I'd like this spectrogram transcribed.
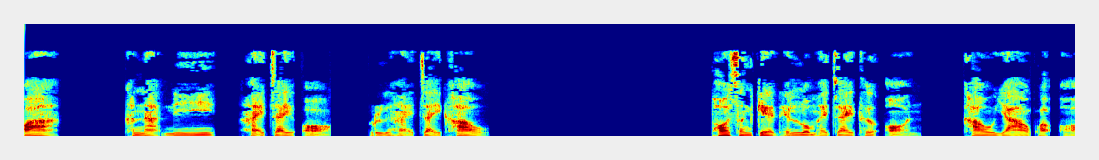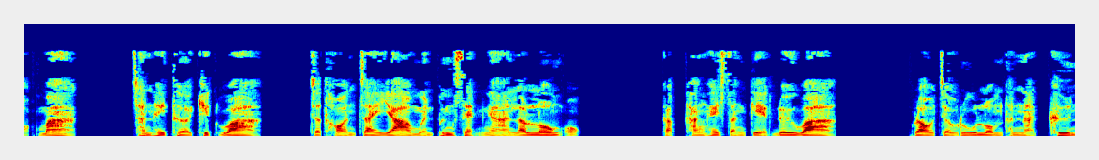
ว่า ขณะนี้หายใจออกหรือหายใจเข้า พอสังเกตเห็นลมหายใจเธออ่อน เข้ายาวกว่าออกมาก ฉันให้เธอคิดว่า จะถอนใจยาวเหมือนเพิ่งเสร็จงานแล้วโล่งอก กับทั้งให้สังเกตด้วยว่า เราจะรู้ลมถนัดขึ้น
